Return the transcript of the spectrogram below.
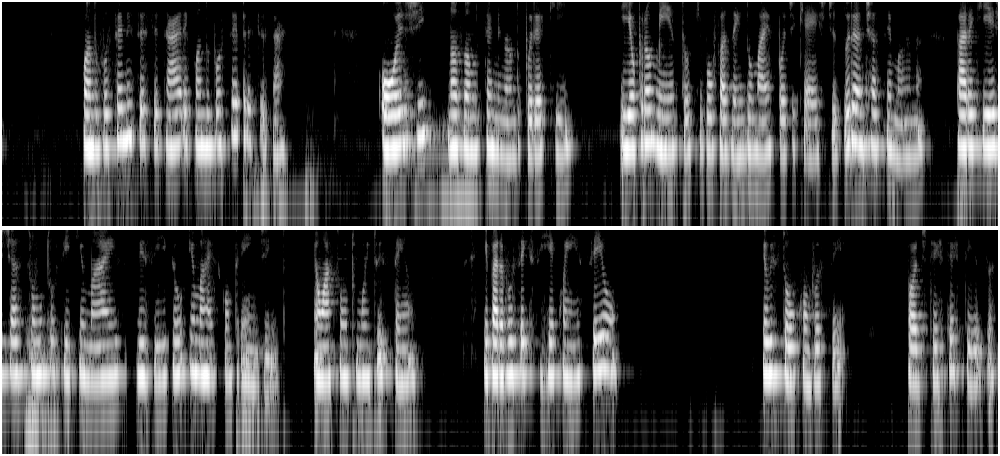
quando você necessitar e quando você precisar. Hoje nós vamos terminando por aqui e eu prometo que vou fazendo mais podcasts durante a semana para que este assunto fique mais visível e mais compreendido. É um assunto muito extenso. E para você que se reconheceu, eu estou com você. Pode ter certeza.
